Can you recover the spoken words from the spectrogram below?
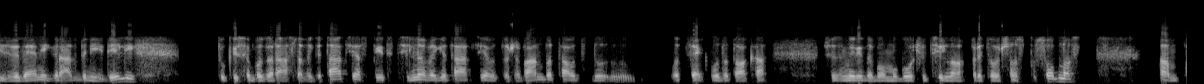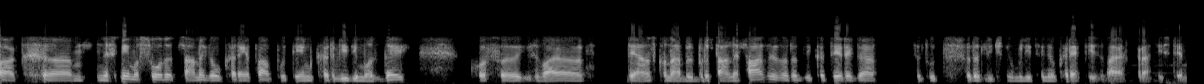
izvedenih gradbenih delih. Tukaj se bo zarasla vegetacija, spet ciljna vegetacija, vzdrževan bo ta od, do, odsek vodotoka, še zmeri, da bo omogočil ciljno pretočno sposobnost. Ampak um, ne smemo soditi samega ukrepa po tem, kar vidimo zdaj, ko se izvajajo dejansko najbolj brutalne faze, zaradi katerega se tudi različni umilitveni ukrepi izvajajo hkrati s tem.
